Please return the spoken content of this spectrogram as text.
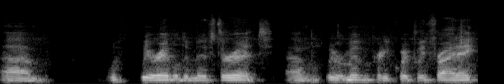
Um, we were able to move through it. Um, we were moving pretty quickly Friday.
